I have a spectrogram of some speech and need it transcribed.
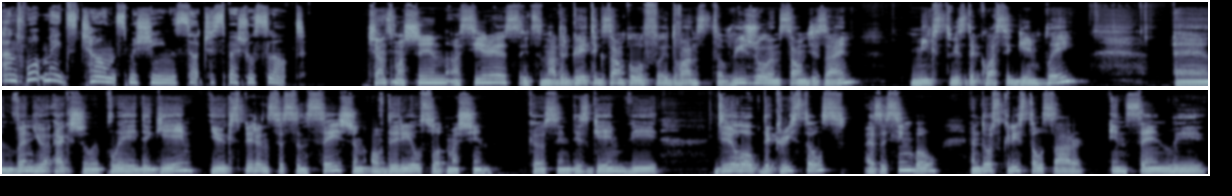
And what makes Chance Machines such a special slot? Chance Machine a series, it's another great example of advanced visual and sound design mixed with the classic gameplay. And when you actually play the game, you experience a sensation of the real slot machine. Because in this game, we develop the crystals as a symbol, and those crystals are insanely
